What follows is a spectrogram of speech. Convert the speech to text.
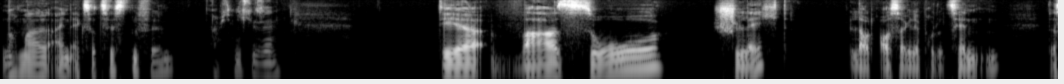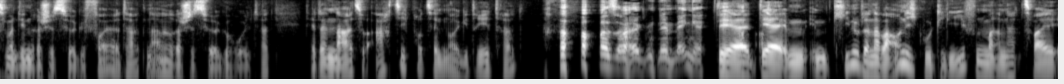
nochmal einen Exorzistenfilm Habe ich nicht gesehen. Der war so schlecht, laut Aussage der Produzenten, dass man den Regisseur gefeuert hat, einen anderen Regisseur geholt hat, der dann nahezu 80% neu gedreht hat, das war eine Menge. der, der im, im Kino dann aber auch nicht gut lief und man hat zwei,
